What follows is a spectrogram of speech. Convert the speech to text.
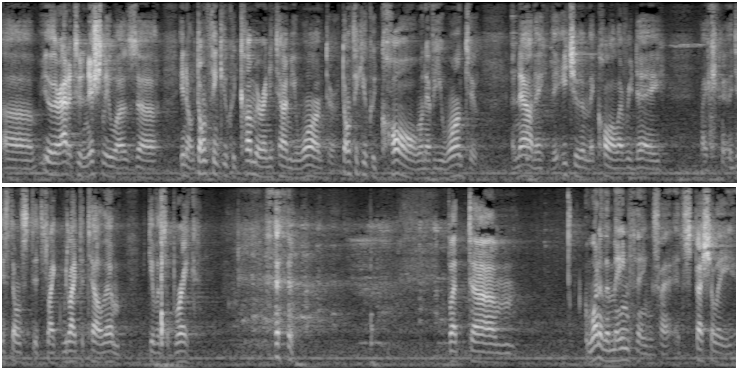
uh, you know, their attitude initially was, uh, you know, don't think you could come here anytime you want, or don't think you could call whenever you want to. And now they, they each of them they call every day. Like they just don't. It's like we like to tell them, give us a break. But um, one of the main things, I, especially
